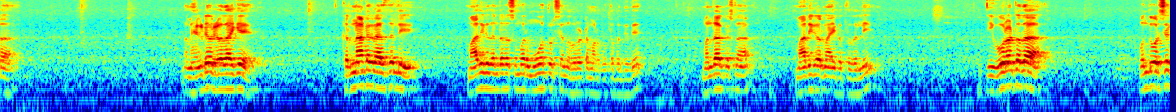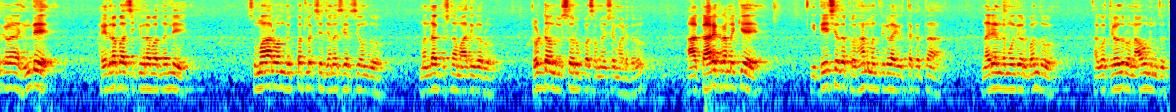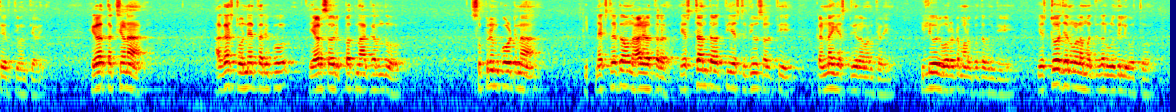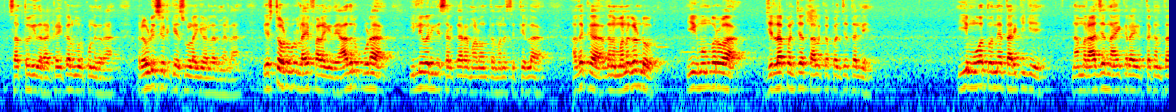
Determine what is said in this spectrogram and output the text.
ನಮ್ಮ ಹೆಗಡೆಯವರು ಹೇಳಿದ ಹಾಗೆ ಕರ್ನಾಟಕ ರಾಜ್ಯದಲ್ಲಿ ಮಾದಿಗ ದಂಡರ ಸುಮಾರು ಮೂವತ್ತು ವರ್ಷದಿಂದ ಹೋರಾಟ ಮಾಡ್ಕೊತಾ ಬಂದಿದೆ. ಮಂದಾಕೃಷ್ಣ ಮಾದಿಗರ ನಾಯಕತ್ವದಲ್ಲಿ ಈ ಹೋರಾಟದ ಒಂದು ವರ್ಷಗಳ ಹಿಂದೆ ಹೈದರಾಬಾದ್ ಸಿಕಿಂದ್ರಾಬಾದ್ನಲ್ಲಿ ಸುಮಾರು ಒಂದು ಇಪ್ಪತ್ತು ಲಕ್ಷ ಜನ ಸೇರಿಸಿ ಒಂದು ಮಂದಾಕೃಷ್ಣ ಮಾದಿಗರು ದೊಡ್ಡ ಒಂದು ವಿಶ್ವರೂಪ ಸಮಾವೇಶ ಮಾಡಿದರು. ಆ ಕಾರ್ಯಕ್ರಮಕ್ಕೆ ಈ ದೇಶದ ಪ್ರಧಾನಮಂತ್ರಿಗಳಾಗಿರ್ತಕ್ಕಂಥ ನರೇಂದ್ರ ಮೋದಿಯವರು ಬಂದು ಅವತ್ತು ಹೇಳಿದ್ರು ನಾವು ನಿಮ್ಮ ಜೊತೆ ಇರ್ತೀವಿ ಅಂತೇಳಿ. ಹೇಳಿದ ತಕ್ಷಣ ಆಗಸ್ಟ್ ಒಂದನೇ ತಾರೀಕು ಎರಡು ಸಾವಿರದ ಇಪ್ಪತ್ತ್ನಾಲ್ಕರಂದು ಸುಪ್ರೀಂ ಕೋರ್ಟಿನ ನೆಕ್ಸ್ಟ್ ಡೇಟ್ ಒಂದು ಹಾಡು ಹೇಳ್ತಾರೆ ಎಷ್ಟು ಅಂತ ಅಳ್ತಿ, ಎಷ್ಟು ದಿವಸ ಅಳ್ತಿ, ಕಣ್ಣಾಗಿ ಎಷ್ಟು ದೀರವ ಅಂತೇಳಿ. ಇಲ್ಲಿವರೆಗೆ ಹೋರಾಟ ಮಾಡ್ಕೊತಾ ಬಂದೀವಿ. ಎಷ್ಟೋ ಜನಗಳ ಮಧ್ಯದಲ್ಲಿ ಉಳಿದಿಲ್ಲ ಇವತ್ತು. ಸತ್ತೋಗಿದ್ದಾರೆ ಕೈಕಾಲು ಮುರ್ಕೊಂಡಿದ್ದಾರೆ ರೌಡಿ ಸೀಟ್ ಕೇಸುಗಳಾಗಿವೆ ಎಲ್ಲರ ಮೇಲೆ. ಎಷ್ಟೋ ಹುಡುಗರು ಲೈಫ್ ಹಾಳಾಗಿದೆ. ಆದರೂ ಕೂಡ ಇಲ್ಲಿವರೆಗೆ ಸರ್ಕಾರ ಮಾಡುವಂಥ ಮನಸ್ಥಿತಿ ಇಲ್ಲ. ಅದಕ್ಕೆ ಅದನ್ನು ಮನಗಂಡು ಈಗ ಮುಂಬರುವ ಜಿಲ್ಲಾ ಪಂಚಾಯತ್, ತಾಲೂಕು ಪಂಚಾಯತಲ್ಲಿ ಈ ಮೂವತ್ತೊಂದನೇ ತಾರೀಕಿಗೆ ನಮ್ಮ ರಾಜ್ಯದ ನಾಯಕರಾಗಿರ್ತಕ್ಕಂಥ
